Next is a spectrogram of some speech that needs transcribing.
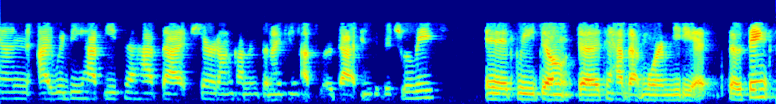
and I would be happy to have that shared on Commons, and I can upload that individually if we don't, uh, to have that more immediate. So thanks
